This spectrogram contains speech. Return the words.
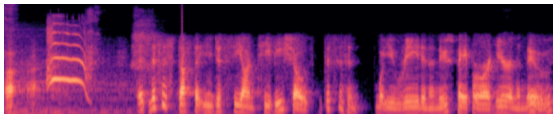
Uh, uh! It, this is stuff that you just see on TV shows. This isn't what you read in a newspaper or hear in the news.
